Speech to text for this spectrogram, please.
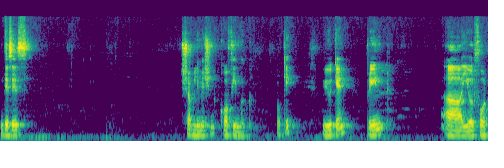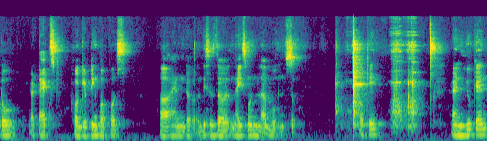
This is sublimation coffee mug. Okay? You can print uh, your photo a text for gifting purpose. Uh, and uh, this is the nice one love one. So okay. And you can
